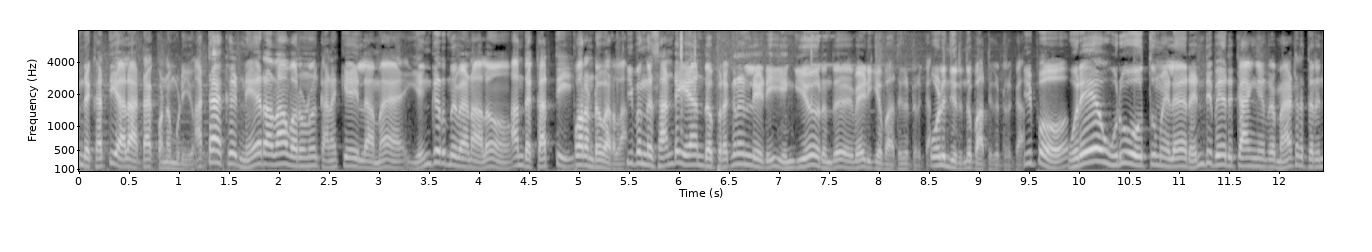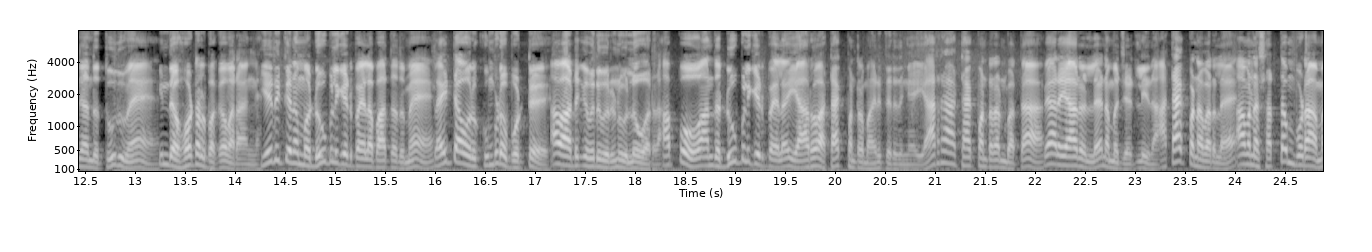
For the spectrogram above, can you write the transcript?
இந்த கத்தியால அட்டாக் பண்ண முடியும். அட்டாக் நேரா தான் வரணும் கணக்கே இல்லாம எங்க இருந்து வேணாலும் அந்த கத்தி புரண்டு வரலாம். இவங்க சண்டைய அந்த பிரெக்னன்ட் லேடி எங்கேயோ இருந்து வேடிக்கை பார்த்துக்கிட்டு இருக்கா. ஒளிஞ்சிருந்து பார்த்துக்கிட்டு இருக்கா. இப்போ ஒரே உருவ ஒத்துமையில ரெண்டு பேர் இருக்காங்கன்ற மேட்டர் தெரிஞ்ச அந்த தூதுவன் இந்த ஹோட்டல் பக்கம் வராங்க. எதுக்கு நம்ம டூப்ளிகேட் பையில பார்த்ததுமே லைட்டா ஒரு கும்பிட போட்டு அவ ஆட்டுக்கு விறுவிறுன்னு உள்ள வர்றான் அப்போ அந்த டூப்ளிகேட் பையில யாரோ அட்டாக் பண்ற மாதிரி தெரியுதுங்க. யாரா அட்டாக் பண்றான்னு பார்த்தா வேற யாரும் இல்ல நம்ம ஜெட்லி தான். அட்டாக் பண்ண வரல அவனை சத்தம் போடாம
